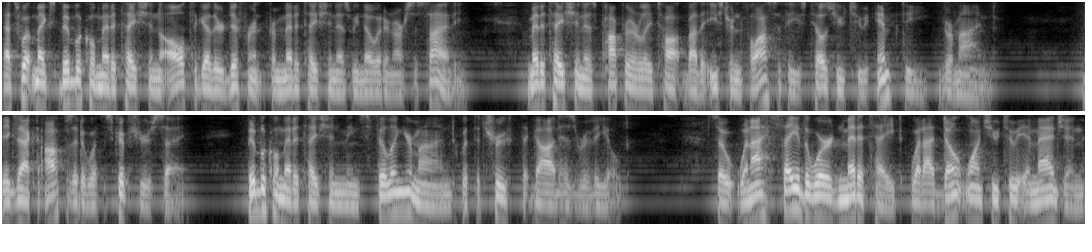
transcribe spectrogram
That's what makes biblical meditation altogether different from meditation as we know it in our society. Meditation, as popularly taught by the Eastern philosophies, tells you to empty your mind. The exact opposite of what the Scriptures say. Biblical meditation means filling your mind with the truth that God has revealed. So when I say the word meditate, what I don't want you to imagine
